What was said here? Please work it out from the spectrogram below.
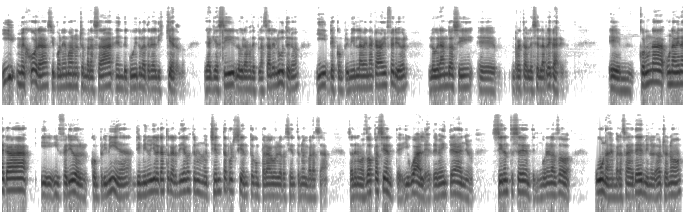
y mejora si ponemos a nuestra embarazada en decúbito lateral izquierdo, ya que así logramos desplazar el útero y descomprimir la vena cava inferior, logrando así eh, restablecer la precarga. Em, con una, una, vena cava inferior comprimida, disminuye el gasto cardíaco hasta un 80% comparado con la paciente no embarazada. O sea, tenemos dos pacientes iguales de 20 años sin antecedentes, ninguna de las dos, una embarazada de término, la otra no,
